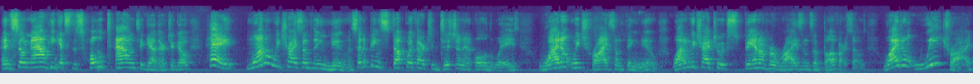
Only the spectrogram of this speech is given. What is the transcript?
And so now he gets this whole town together to go, hey, why don't we try something new? Instead of being stuck with our tradition and old ways, why don't we try something new? Why don't we try to expand our horizons above ourselves? Why don't we try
